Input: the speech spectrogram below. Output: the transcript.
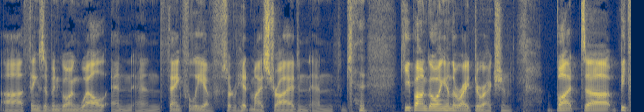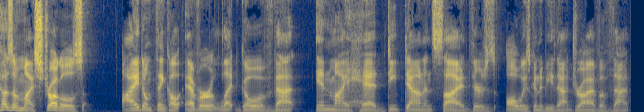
uh, things have been going well, and and thankfully I've sort of hit my stride and and keep on going in the right direction. But uh, because of my struggles, I don't think I'll ever let go of that in my head, deep down inside. There's always going to be that drive of that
